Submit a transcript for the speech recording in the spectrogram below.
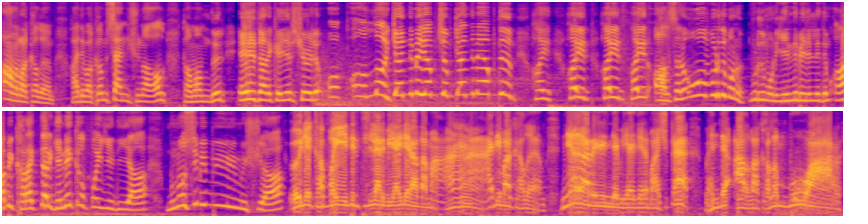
al bakalım. Hadi bakalım sen şunu al. Tamamdır. Evet arkadaşlar şöyle hop Allah kendime yapacağım kendime yaptım. Hayır hayır, hayır, hayır. Al sana. Oo vurdum onu. Vurdum onu. Yerini belirledim. Abi karakter gene kafayı yedi ya. Bu nasıl bir büyümüş ya? Öyle kafayı yedirtirler birader adama. Ha, hadi bakalım. Ne var elinde birader başka? Ben de al bakalım bu var.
